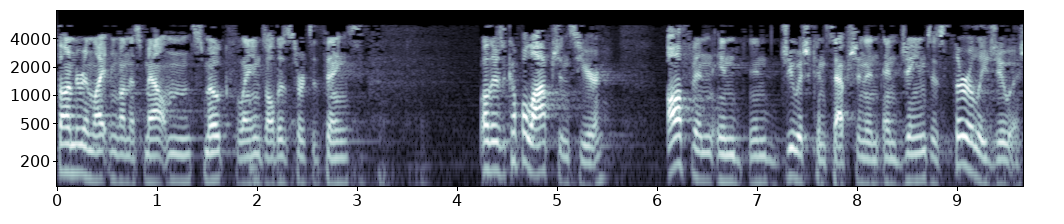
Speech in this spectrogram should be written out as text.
thunder and lightning on this mountain, smoke, flames, all those sorts of things. Well, there's a couple options here. Often in, in Jewish conception, and, and James is thoroughly Jewish.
